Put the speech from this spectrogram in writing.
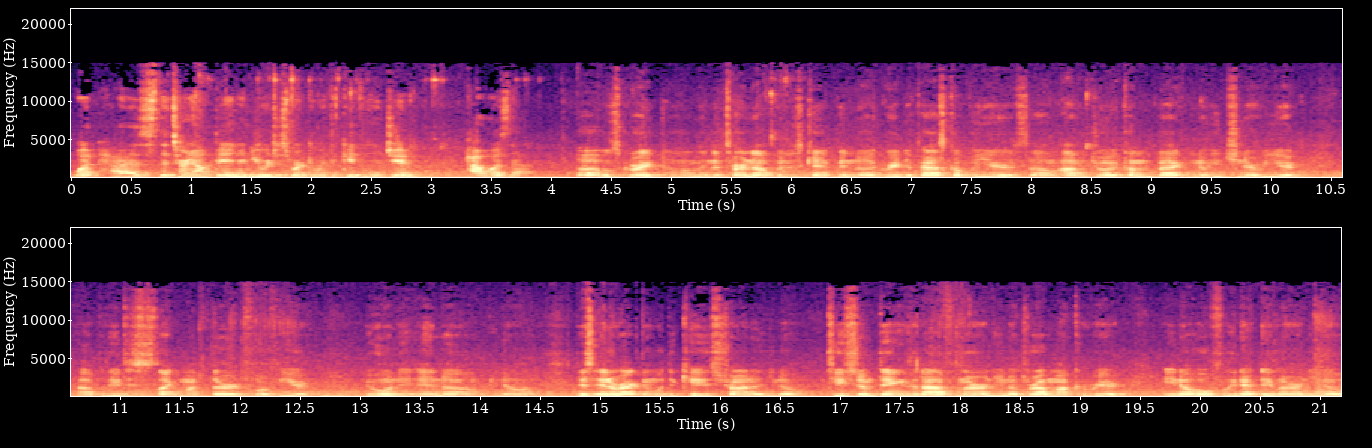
What has the turnout been? And you were just working with the kids in the gym. How was that? Uh, it was great, um, and the turnout for this camp been uh, great the past couple of years. Um, I've enjoyed coming back, you know, each and every year. I believe this is like my third, fourth year doing it, and uh, you know, just interacting with the kids, trying to, you know, teach them things that I've learned, you know, throughout my career. You know, hopefully that they learn, you know,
